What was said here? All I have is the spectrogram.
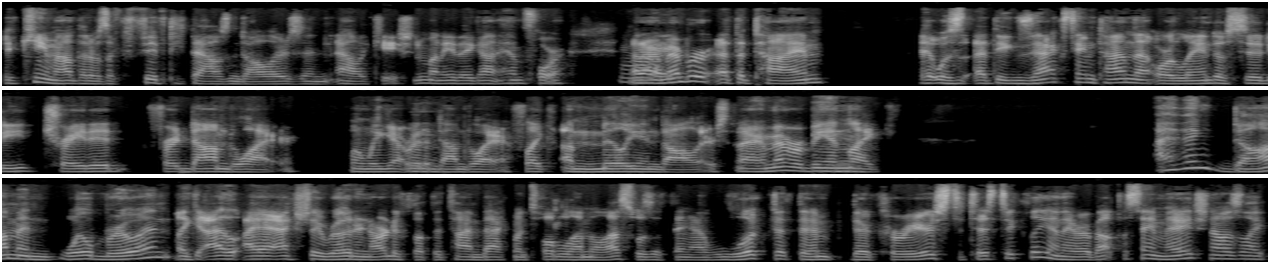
it came out that it was like fifty thousand dollars in allocation money they got him for. And I remember at the time, it was at the exact same time that Orlando City traded for Dom Dwyer when we got rid of Mm. Dom Dwyer for like a million dollars. And I remember being Yeah. like, I think Dom and Will Bruin, like I, I actually wrote an article at the time back when Total MLS was a thing. I looked at them, their careers statistically, and they were about the same age. And I was like,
